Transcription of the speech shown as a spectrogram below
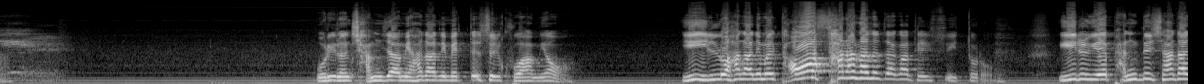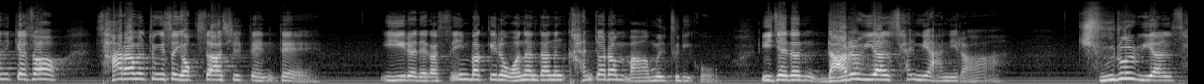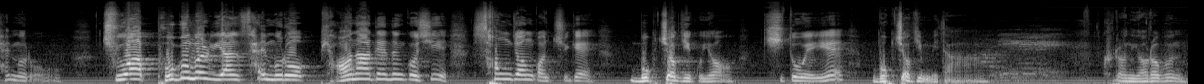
우리는 잠잠히 하나님의 뜻을 구하며 이 일로 하나님을 더 사랑하는 자가 될 수 있도록 이 일을 위해 반드시 하나님께서 사람을 통해서 역사하실 때인데 이 일에 내가 쓰임 받기를 원한다는 간절한 마음을 드리고 이제는 나를 위한 삶이 아니라 주를 위한 삶으로 주와 복음을 위한 삶으로 변화되는 것이 성전 건축의 목적이고요. 기도회의 목적입니다. 그러니 여러분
